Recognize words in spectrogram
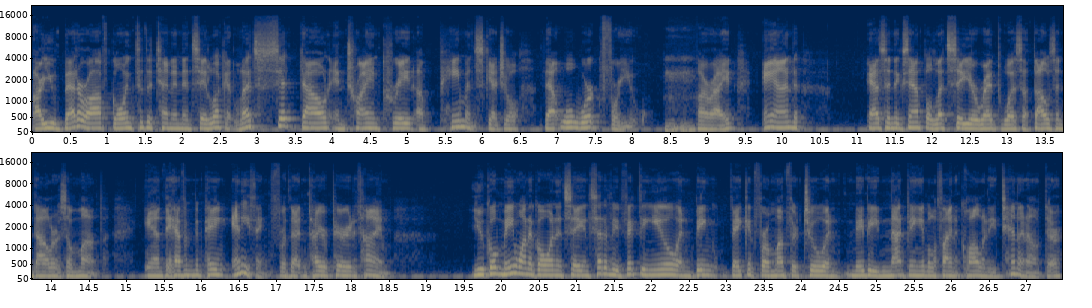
Are you better off going to the tenant and say, look, it, let's sit down and try and create a payment schedule that will work for you? Mm-hmm. All right. And as an example, let's say your rent was $1,000 a month and they haven't been paying anything for that entire period of time. You go, may want to go in and say, instead of evicting you and being vacant for a month or two and maybe not being able to find a quality tenant out there,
